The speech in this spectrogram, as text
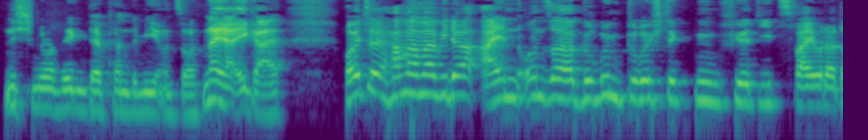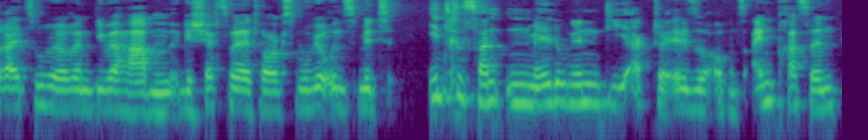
Nicht nur wegen der Pandemie und so. Naja, egal. Heute haben wir mal wieder einen unserer berühmt-berüchtigten für die zwei oder drei Zuhörerinnen, die wir haben, Geschäftsmodell-Talks, wo wir uns mit interessanten Meldungen, die aktuell so auf uns einprasseln,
